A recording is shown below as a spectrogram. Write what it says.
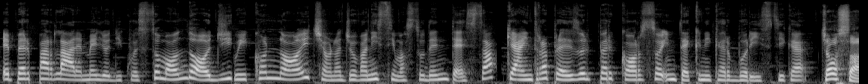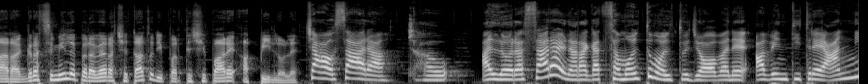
E per parlare meglio di questo mondo mondo, oggi qui con noi c'è una giovanissima studentessa che ha intrapreso il percorso in tecniche erboristiche. Ciao Sara, grazie mille per aver accettato di partecipare a Pillole. Ciao Sara! Ciao! Allora, Sara è una ragazza molto molto giovane, ha 23 anni,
